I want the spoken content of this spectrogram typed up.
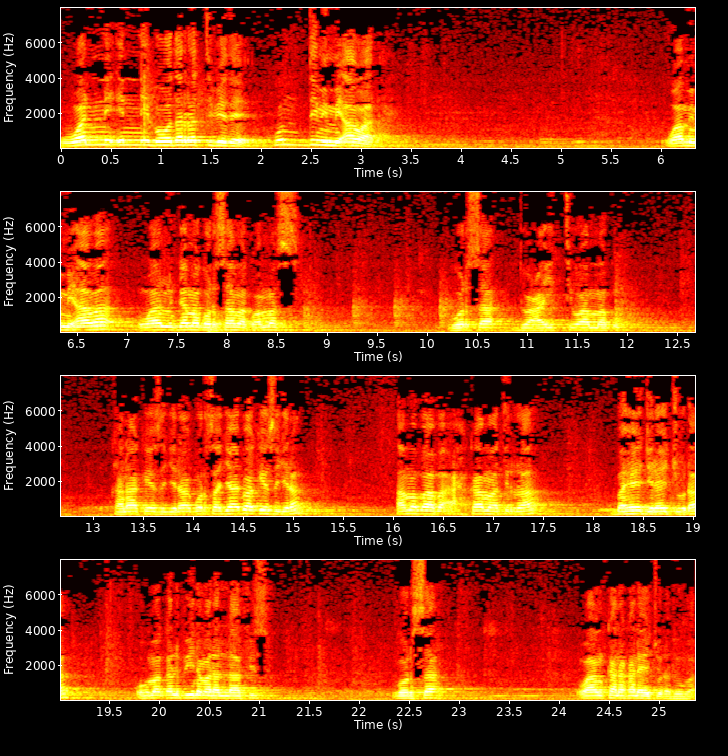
wanni inni booda irratti fide hundi mimmi'aawaadha waan mimmi'aawaa waan gama gorsaa maqu ammas gorsa du'aayitti waan maqu kanaa keessa jira gorsa ajaa'ibaa keessa jira amma baaba ahkaamaatirraa bahee jira jechuudha ohuma qalbii nama lallaaffisu gorsa waan kana kana jechuudha duuba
